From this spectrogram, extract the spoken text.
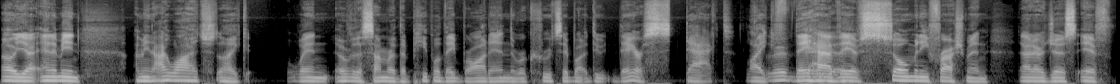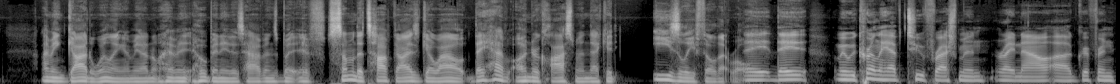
Oh yeah, and I mean, I mean, I watched like when over the summer the people they brought in, the recruits they brought, dude, they are stacked. Like They're they very have, they have so many freshmen that are just if. I mean, God willing. I mean, I don't have any, hope any of this happens, but if some of the top guys go out, they have underclassmen that could easily fill that role. They they I mean we currently have two freshmen right now, uh, Griffin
